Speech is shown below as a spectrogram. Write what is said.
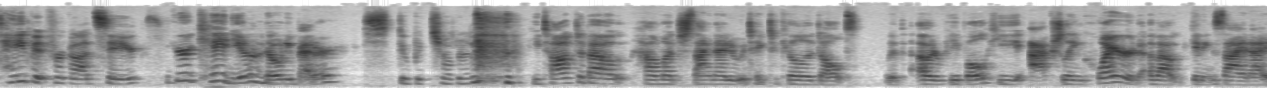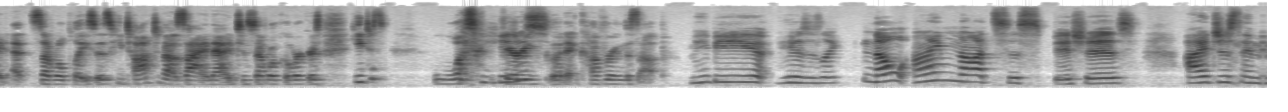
Tape it for God's sakes. You're a kid. You don't know any better. Stupid children. He talked about how much cyanide it would take to kill an adult with other people. He actually inquired about getting cyanide at several places. He talked about cyanide to several coworkers. He just wasn't He very just- good at covering this up. Maybe he was just like, no, I'm not suspicious. I just am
